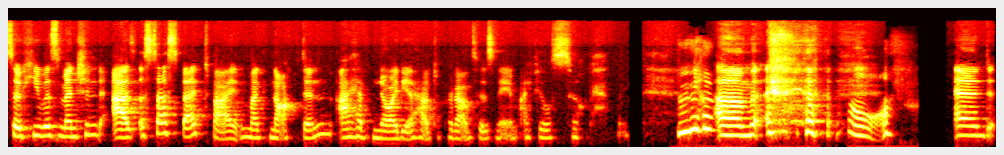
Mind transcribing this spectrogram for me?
So he was mentioned as a suspect by Macnaghten. I have no idea how to pronounce his name. I feel so badly. um. And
